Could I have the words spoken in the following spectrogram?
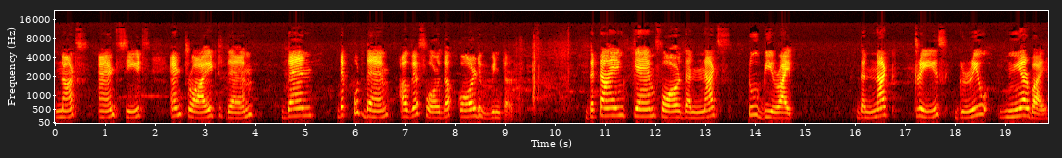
nuts and seeds and dried them. Then they put them away for the cold winter. The time came for the nuts to be ripe. The nut trees grew nearby,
